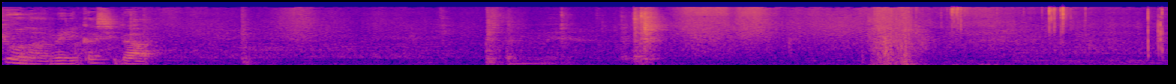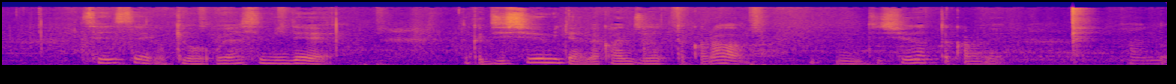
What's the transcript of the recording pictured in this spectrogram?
今日のアメリカ史が先生が今日お休みでなんか自習みたいな感じだったから、うん、自習だったからね。あの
